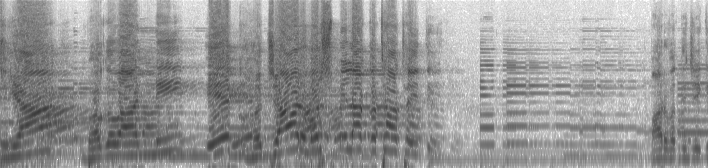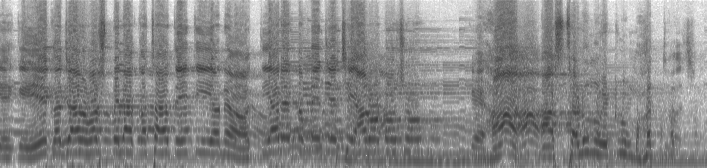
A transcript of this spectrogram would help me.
જ્યાં ભગવાનની એક હજાર વર્ષ પહેલા કથા થઈ હતી. પાર્વતીજી કહે કે એક હજાર વર્ષ પહેલા કથા થઈ હતી અને અત્યારે તમે જે છે આરોટો છો કે હા, આ સ્થળનું એટલું મહત્વ છે.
